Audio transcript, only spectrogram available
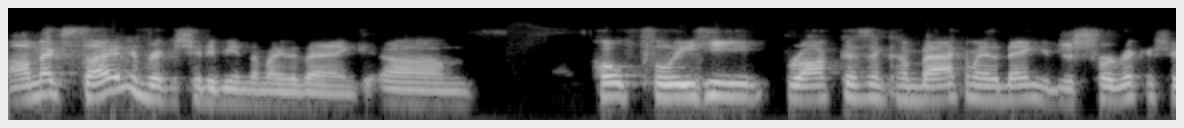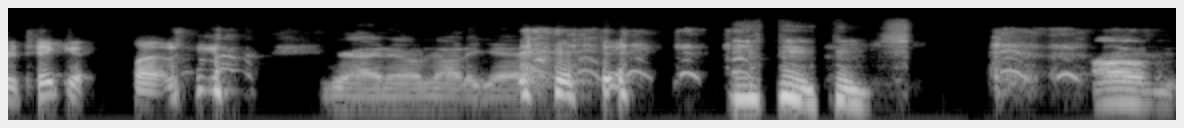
I'm excited for Ricochet to be in the Money in the Bank. Um, hopefully he Brock doesn't come back in Money in the Bank and just show Ricochet take it. But Yeah, I know, not again. Um,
